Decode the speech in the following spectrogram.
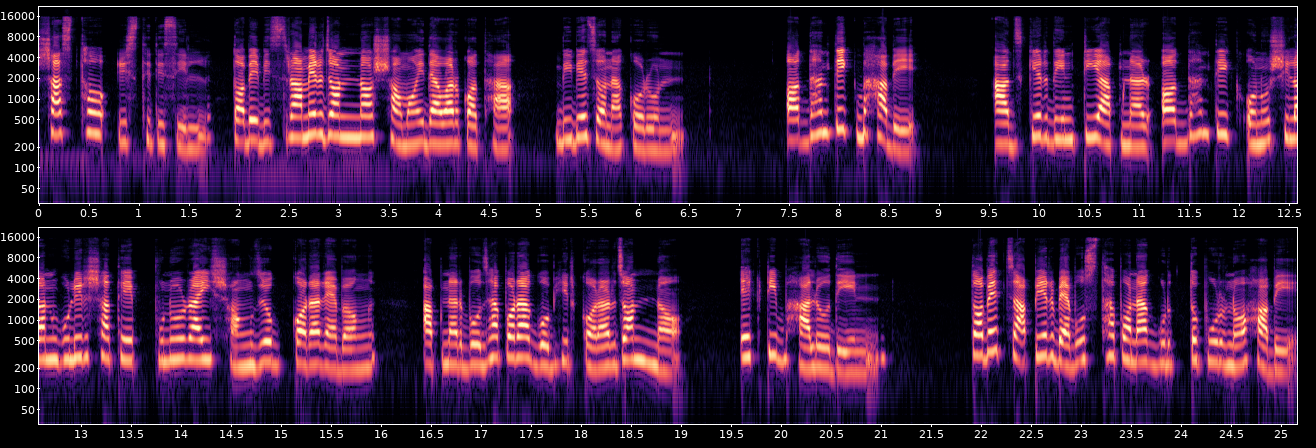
স্বাস্থ্য স্থিতিশীল, তবে বিশ্রামের জন্য সময় দেওয়ার কথা বিবেচনা করুন। অধ্যান্তিকভাবে, আজকের দিনটি আপনার অধ্যান্তিক অনুশীলনগুলির সাথে পুনরায় সংযোগ করার এবং আপনার বোঝাপড়া গভীর করার জন্য একটি ভালো দিন। তবে চাপের ব্যবস্থাপনা গুরুত্বপূর্ণ হবে,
